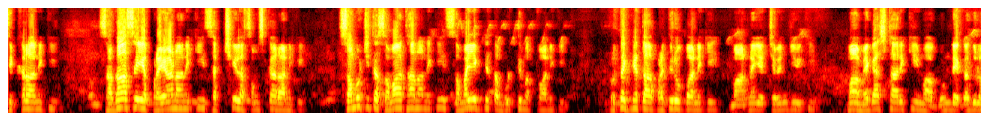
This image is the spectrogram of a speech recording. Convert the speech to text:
శిఖరానికి సదాశయ ప్రయాణానికి సచ్చీల సంస్కారానికి సముచిత సమాధానానికి సమయజ్ఞత మూర్తిమత్వానికి కృతజ్ఞత ప్రతిరూపానికి మా అన్నయ్య చిరంజీవికి మా మెగాస్టార్కి మా గుండె గదుల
